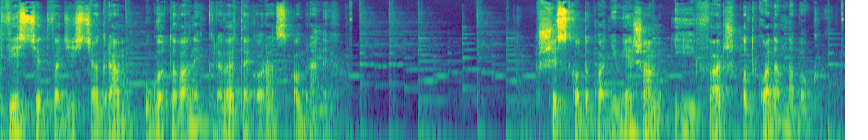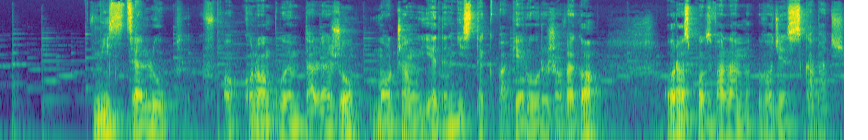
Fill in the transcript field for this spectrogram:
dwieście dwadzieścia gram ugotowanych krewetek oraz obranych. Wszystko dokładnie mieszam i farsz odkładam na bok. W misce lub w okrągłym talerzu moczę jeden listek papieru ryżowego oraz pozwalam wodzie skapać.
